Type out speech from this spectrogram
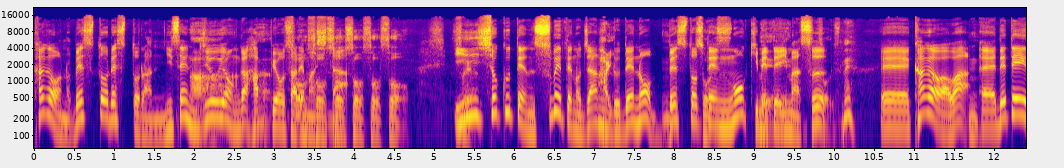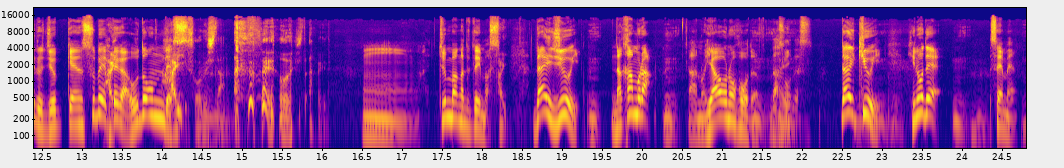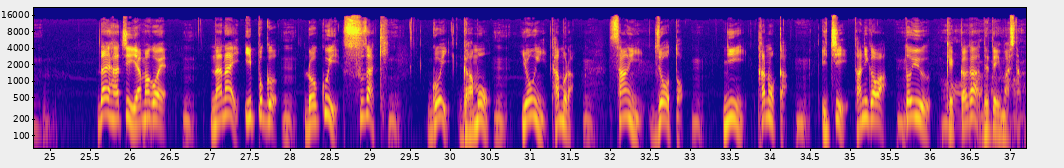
香川のベストレストラン2014が発表されました。そうそうそうそうそう飲食店すべてのジャンルでのベスト10を決めています。そうです。ね。えー香川は、えー出ている10件すべてがうどんです。はいそうでした。はいそうでした。順番が出ています。はい。第10位、中村、あの八尾の方でだそうです。第9位、日の出、製麺。第8位、山越え。7位、一服。6位、須崎。5位、蒲生。4位、田村。3位、譲渡。2位、かのか。1位、谷川。という結果が出ていました。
